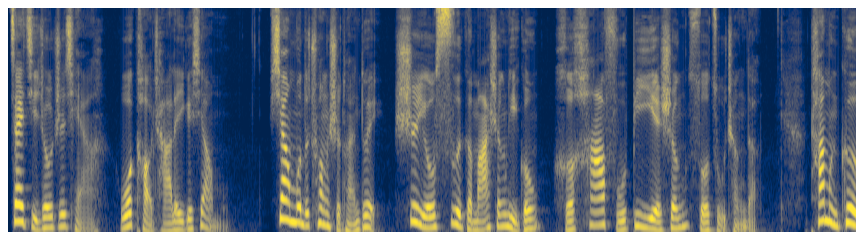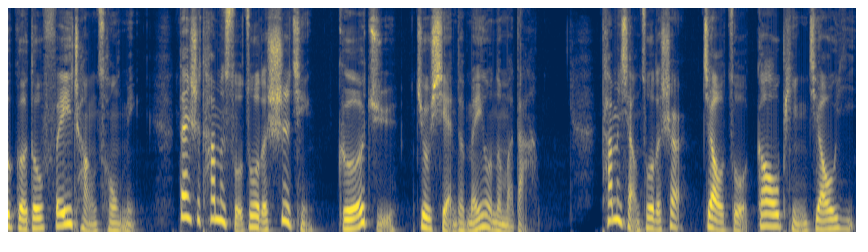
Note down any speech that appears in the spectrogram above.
在几周之前啊，我考察了一个项目，项目的创始团队是由四个麻省理工和哈佛毕业生所组成的，他们个个都非常聪明，但是他们所做的事情格局就显得没有那么大。他们想做的事儿叫做高频交易。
